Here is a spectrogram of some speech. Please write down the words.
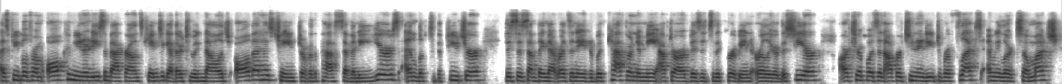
as people from all communities and backgrounds came together to acknowledge all that has changed over the past 70 years and look to the future. This is something that resonated with Catherine and me after our visit to the Caribbean earlier this year. Our trip was an opportunity to reflect, and we learned so much,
